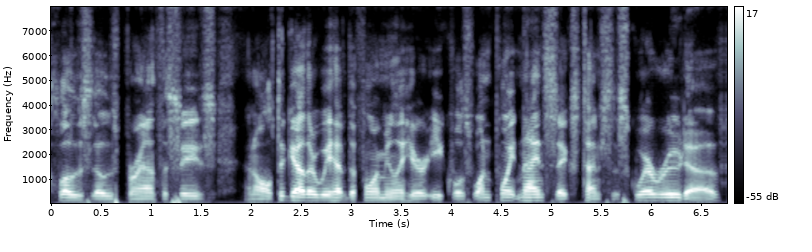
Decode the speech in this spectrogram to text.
close those parentheses, and altogether we have the formula here equals 1.96 times the square root of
